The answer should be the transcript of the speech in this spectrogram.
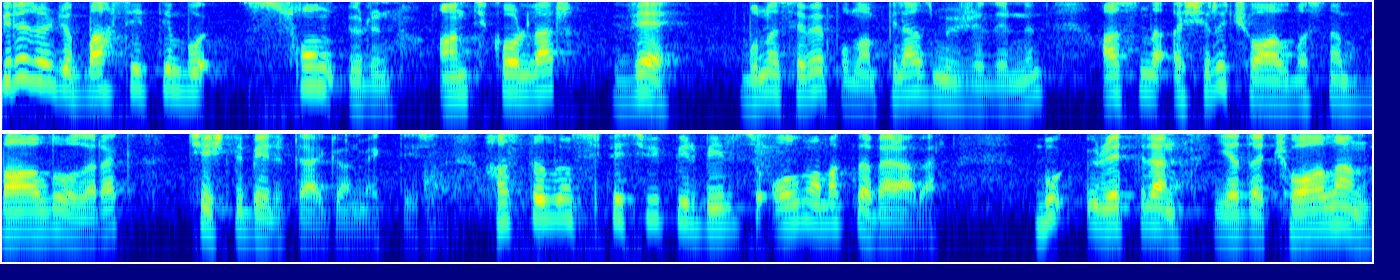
Biraz önce bahsettiğim bu son ürün antikorlar ve buna sebep olan plazma hücrelerinin aslında aşırı çoğalmasına bağlı olarak çeşitli belirtiler görmekteyiz. Hastalığın spesifik bir belirtisi olmamakla beraber bu üretilen ya da çoğalan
